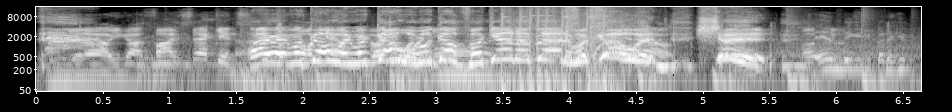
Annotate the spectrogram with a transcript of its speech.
Get out. You got five seconds. All right, we're going. We're going. We're going. Forget about it. We're going. Shit.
